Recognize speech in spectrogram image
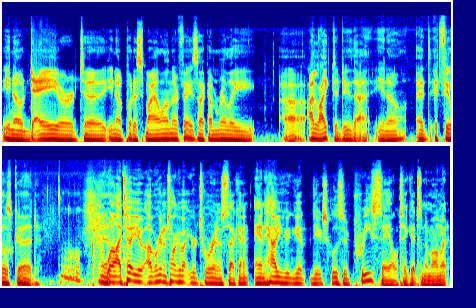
you know day or to you know put a smile on their face like i'm really uh, i like to do that you know it, it feels good Yeah. Well, I tell you, uh, we're going to talk about your tour in a second and how you can get the exclusive pre-sale tickets in a moment.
